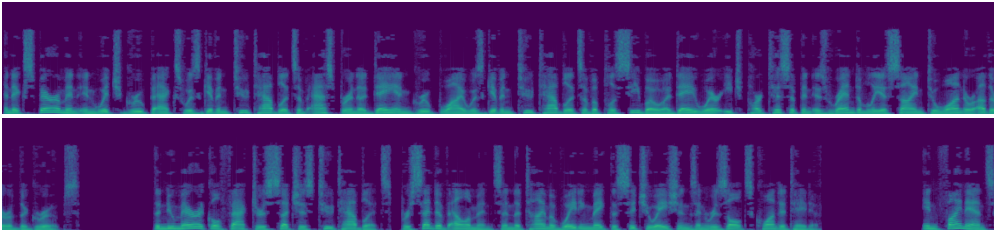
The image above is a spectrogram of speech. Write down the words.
An experiment in which Group X was given two tablets of aspirin a day and Group Y was given two tablets of a placebo a day where each participant is randomly assigned to one or other of the groups. The numerical factors such as two tablets, percent of elements and the time of waiting make the situations and results quantitative. In finance,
